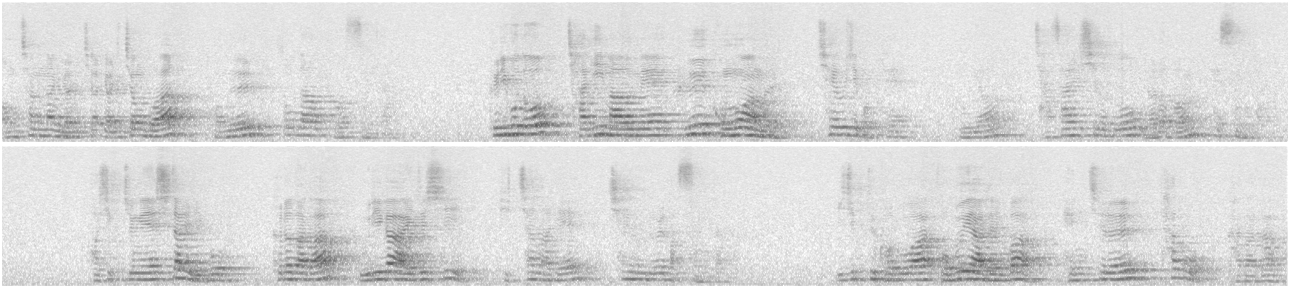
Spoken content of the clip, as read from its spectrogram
엄청난 열정, 열정과 돈을 쏟아 부었습니다. 그리고도 자기 마음의 그 공허함을 채우지 못해 무려 자살 시도도 여러 번 했습니다. 거식 중에 시달리고 그러다가 우리가 알듯이 비참하게 최후를 받습니다. 이집트 거부와 거부의 아들과 벤츠를 타고 가다가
